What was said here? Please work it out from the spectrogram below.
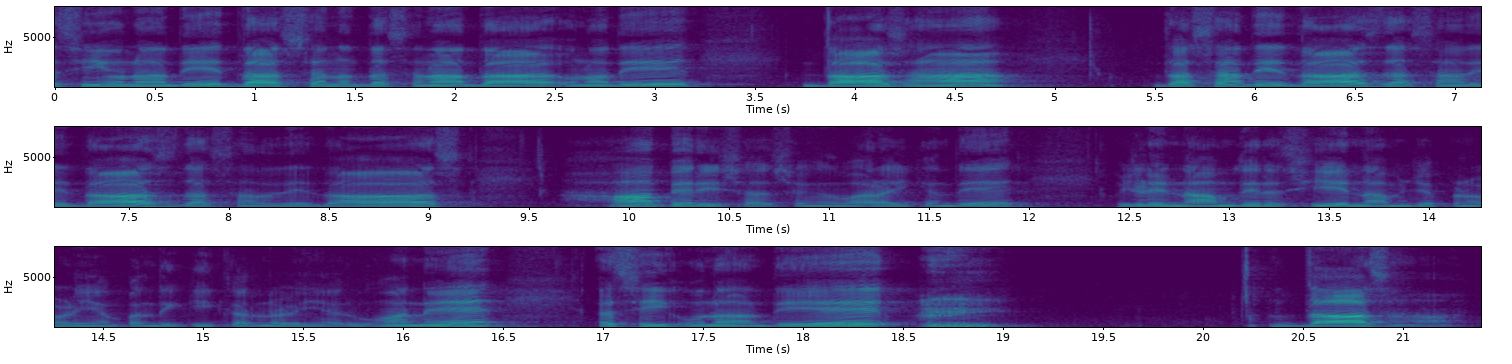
ਅਸੀਂ ਉਹਨਾਂ ਦੇ ਦਾਸਨ ਦਸਨਾ ਦਾ, ਉਹਨਾਂ ਦੇ ਦਾਸ ਹਾਂ। ਦਾਸਾਂ ਦੇ ਦਾਸ, ਦਾਸਾਂ ਦੇ ਦਾਸ, ਦਾਸਾਂ ਦੇ ਦਾਸ। ਹਾਂ ਪਿਆਰੇ ਸਾਧ ਸਿੰਘ ਮਹਾਰਾਜ ਕਹਿੰਦੇ, ਵੀ ਜਿਹੜੇ ਨਾਮ ਦੇ ਰਸੀਏ, ਨਾਮ ਜਪਣ ਵਾਲੀਆਂ, ਬੰਦਗੀ ਕਰਨ ਵਾਲੀਆਂ ਰੂਹਾਂ ਨੇ, ਅਸੀਂ ਉਹਨਾਂ ਦੇ ਦਾਸ ਹਾਂ।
